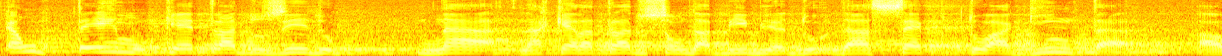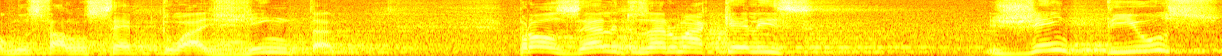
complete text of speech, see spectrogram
É um termo que é traduzido na, naquela tradução da Bíblia do, da Septuaginta, alguns falam Septuaginta. Prosélitos eram aqueles gentios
